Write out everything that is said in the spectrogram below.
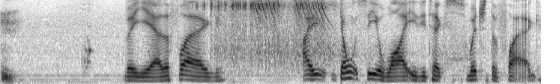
but yeah, the flag I don't see why EasyTech switched the flag.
